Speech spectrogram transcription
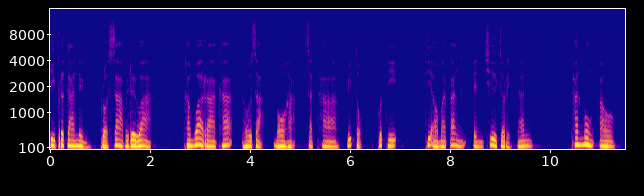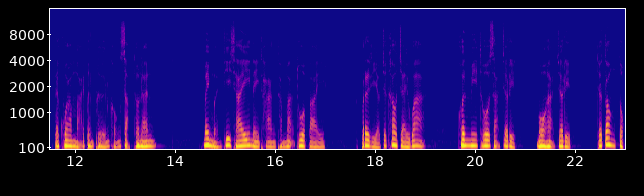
อีกประการหนึ่ง โปรดทราบไว้ด้วยว่าคำว่าราคะ โทสะโมหะศรัทธา วิตก พุทธิ ที่เอามาตั้งเป็นชื่อจริตนั้น ท่านมุ่งเอา แต่ความหมายเผินๆของศัพท์เท่านั้น ไม่เหมือนที่ใช้ในทางธรรมะทั่วไป ประเดี๋ยวจะเข้าใจว่า คนมีโทสะจริต โมหะจริต จะต้องตก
